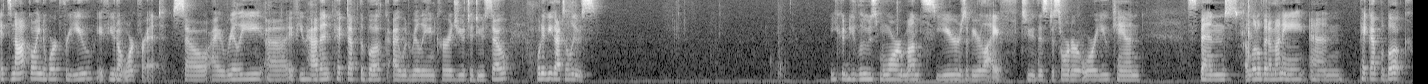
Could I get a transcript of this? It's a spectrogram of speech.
it's not going to work for you if you don't work for it. So I really, uh, if you haven't picked up the book, I would really encourage you to do so. What have you got to lose? You could lose more months, years of your life to this disorder, or you can spend a little bit of money and pick up a book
